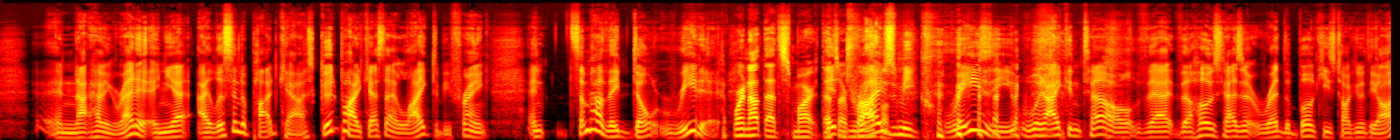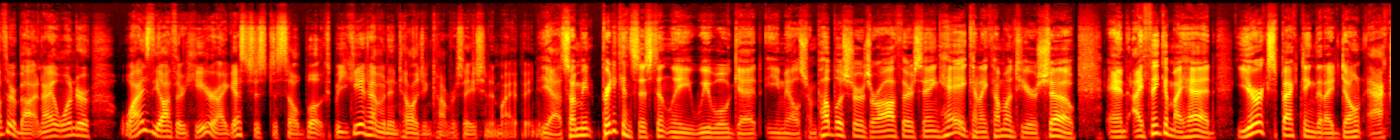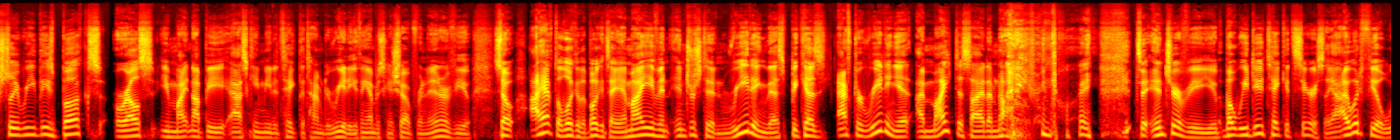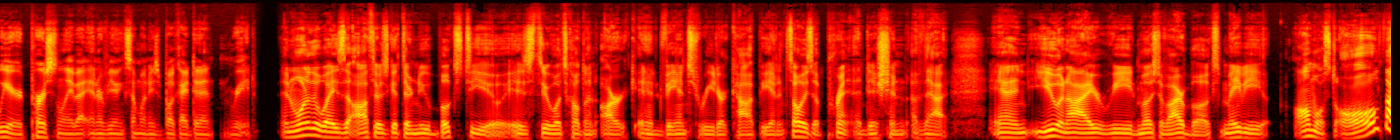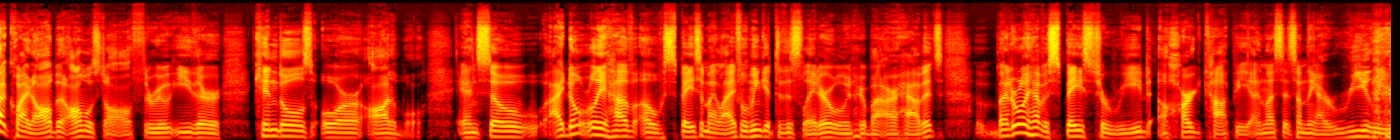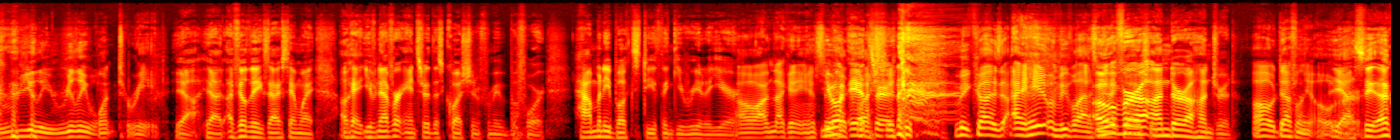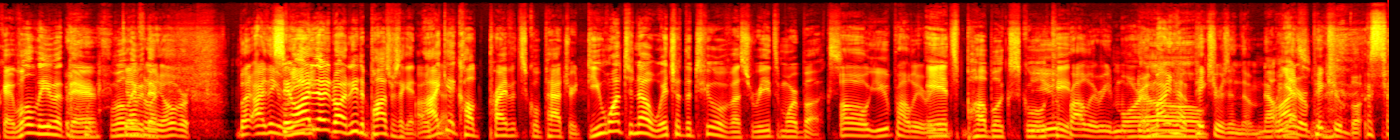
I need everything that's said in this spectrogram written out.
and not having read it. And yet I listen to podcasts, good podcasts I like, to be frank, and somehow they don't read it. We're not that smart. That's it our drives me crazy when I can tell that the host hasn't read the book he's talking with the author about. And I wonder, why is the author here? I guess just to sell books, but you can't have an intelligent conversation, in my opinion. Yeah. So, I mean, pretty consistently, we will get emails from publishers or authors saying, Hey, can I come onto your show? And I think in my head, you're expecting that I don't actually read these books, or else you might not be asking me to take the time to read it. You think I'm just going to show up for an interview. So I have to look at the book and say, Am I even interested in reading this? Because after reading it, I might decide I'm not even going to interview you. But we do take it seriously. I would feel weird personally about interviewing someone whose book I didn't read. And one of the ways that authors get their new books to you is through what's called an ARC, an advanced reader copy. And it's always a print edition of that. And you and I read most of our books, maybe almost all, not quite all, but almost all through either Kindles or Audible. And so I don't really have a space in my life, and we can get to this later when we talk about our habits, but I don't really have a space to read a hard copy unless it's something I really, really, really want to read. Yeah, yeah. I feel the exact same way. Okay, you've never answered this question for me before. How many books do you think you read a year? Oh, I'm not going to answer You that won't answer question because I hate it when people ask me that over under a hundred? Oh, definitely over. Yeah. See, okay, we'll leave it there. We'll leave it definitely there. over. But I think See, oh, I, reading- no, I need to pause for a second. I Okay. get called Private School Patrick. Do you want to know which of the two of us reads more books? oh, you probably read. it's Public School you Keith. probably read more. And mine have No. pictures in them. No, mine yes. are picture books.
